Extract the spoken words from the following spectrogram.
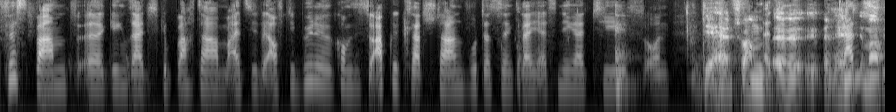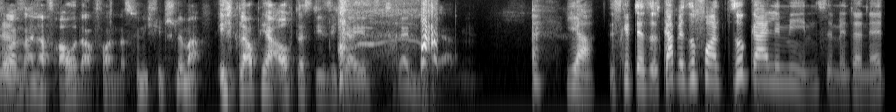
Fistbump äh, gegenseitig gemacht haben, als sie auf die Bühne gekommen sind, sich so abgeklatscht haben, wurde das dann gleich als negativ und der Herr Trump also, äh, rennt immer schlimm. vor seiner Frau davon. Das finde ich viel schlimmer. Ich glaube ja auch, dass die sich ja jetzt trennen werden. Ja, es gibt ja, es gab ja sofort so geile Memes im Internet,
